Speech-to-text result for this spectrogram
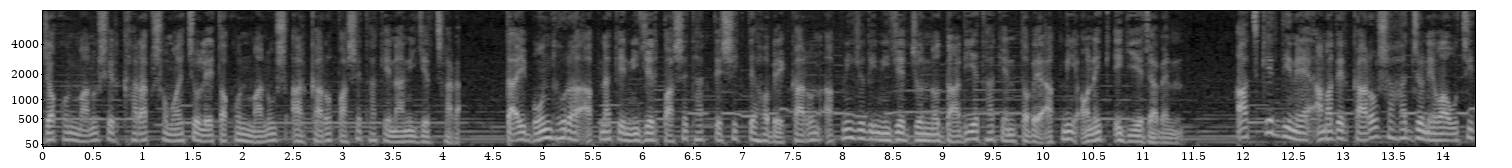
যখন মানুষের খারাপ সময় চলে তখন মানুষ আর কারও পাশে থাকে না নিজের ছাড়া। তাই বন্ধুরা, আপনাকে নিজের পাশে থাকতে শিখতে হবে, কারণ আপনি যদি নিজের জন্য দাঁড়িয়ে থাকেন তবে আপনি অনেক এগিয়ে যাবেন। আজকের দিনে আমাদের কারও সাহায্য নেওয়া উচিত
